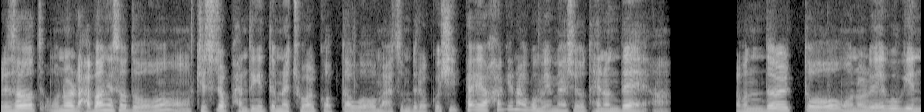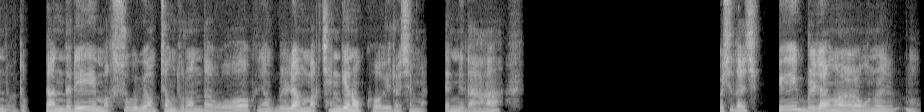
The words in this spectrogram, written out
그래서 오늘 라방에서도 어, 기술적 반등이 때문에 좋아할 거 없다고 말씀드렸고 CPI 확인하고 매매하셔도 되는데 아, 여러분들 또 오늘 외국인 또 기관들이 막 수급이 엄청 들어온다고 그냥 물량 막 쟁겨놓고 이러시면 안 됩니다. 보시다시피 물량을 오늘 뭐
